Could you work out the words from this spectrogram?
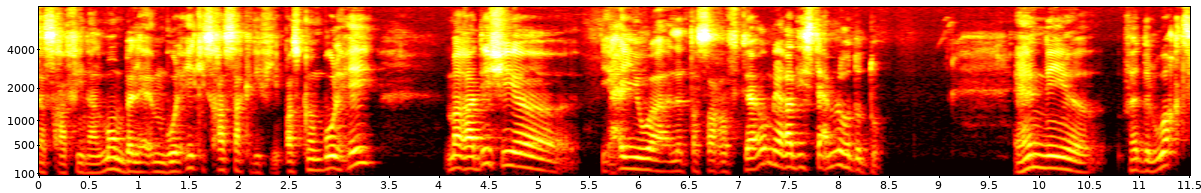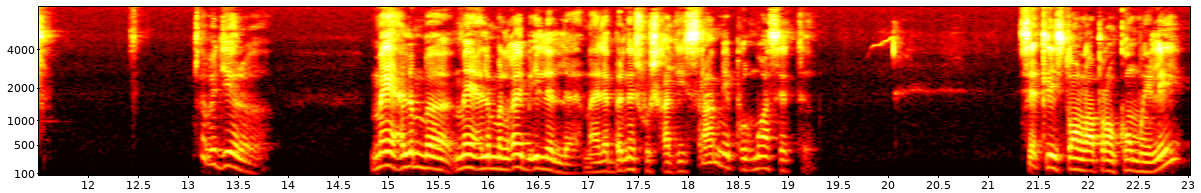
ça sera finalement Mboulhi qui sera sacrifié parce que Mboulhi ما غاديش يحيوا على التصرف تاعو مي غادي يستعملوه ضده هني في هذا الوقت صافي دير ما يعلم ما يعلم الغيب الا الله ما على بالناش واش غادي يصرى مي بور موا سيت cette liste on la prend comme elle est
